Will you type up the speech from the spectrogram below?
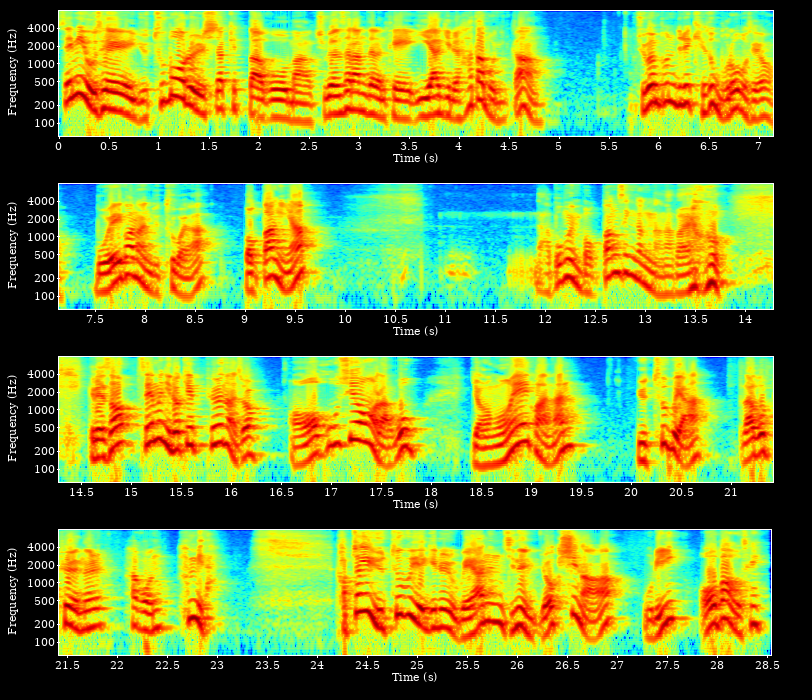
쌤이 요새 유튜버를 시작했다고 막 주변 사람들한테 이야기를 하다 보니까 주변 분들이 계속 물어보세요. 뭐에 관한 유튜버야? 먹방이야? 나 보면 먹방 생각나나 봐요. 그래서 쌤은 이렇게 표현하죠. 어, 호수영어라고 영어에 관한 유튜브야 라고 표현을 하곤 합니다. 갑자기 유튜브 얘기를 왜 하는지는 역시나 우리 어바웃의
